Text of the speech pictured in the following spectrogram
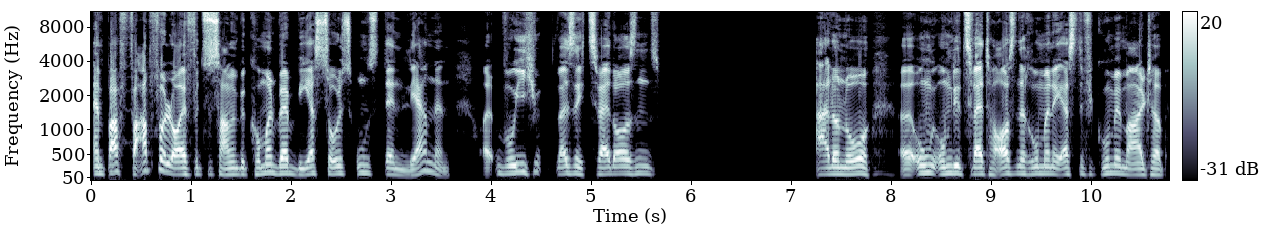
ein paar Farbverläufe zusammenbekommen, weil wer soll es uns denn lernen? Äh, wo ich, weiß nicht, 2000 I don't know, äh, um, um die 2000 herum meine erste Figur bemalt habe,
